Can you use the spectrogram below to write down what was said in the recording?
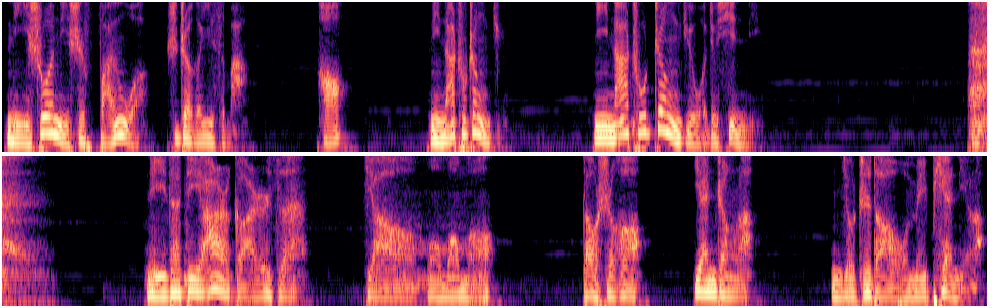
你说你是反我，是这个意思吧？好，你拿出证据，你拿出证据，我就信你。哎，你的第二个儿子叫某某某，到时候。验证了，你就知道我没骗你了。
